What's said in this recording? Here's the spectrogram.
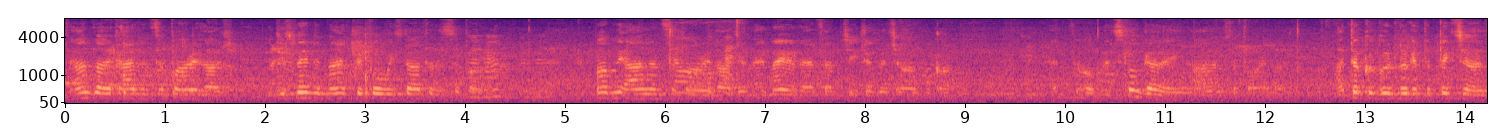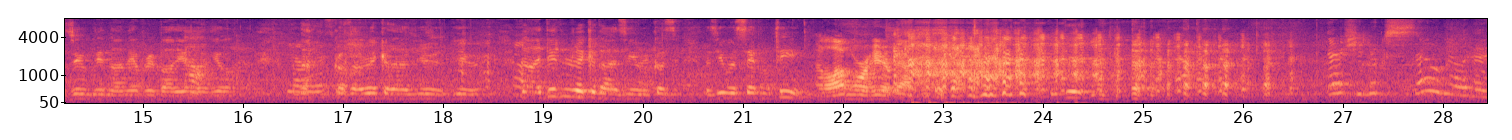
Sounds like Island Safari Lodge. Did you spend the night before we started the safari? Mm-hmm, mm-hmm. Probably Island oh, Safari okay. Lodge, and they may have had some cheetah which I've forgotten. And so it's still going, Island Safari Lodge. I took a good look at the picture and zoomed in on everybody Oh. on your. Yeah, that's Because I recognized you, you. No, I didn't recognize you because, because you were 17. And a lot more hair back No, she looks so well. Her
